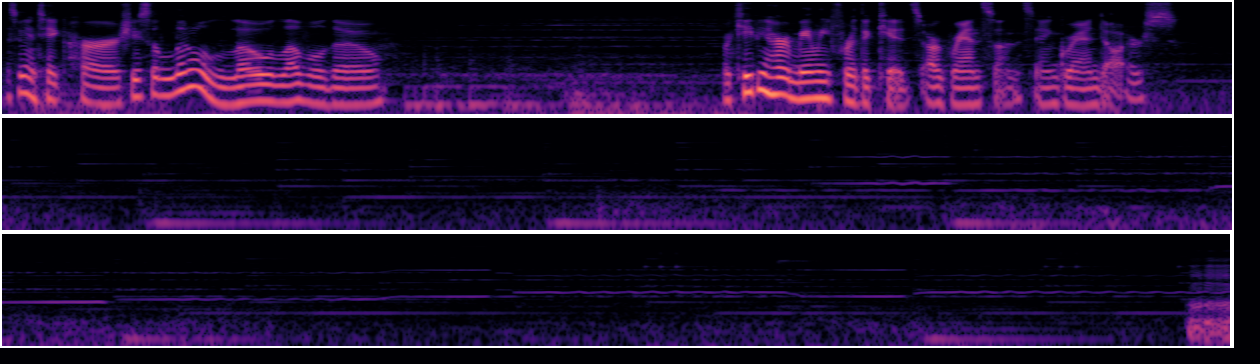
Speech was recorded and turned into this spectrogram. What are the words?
Guess we can take her. She's a little low level though. We're keeping her mainly for the kids, our grandsons and granddaughters. Hmm.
